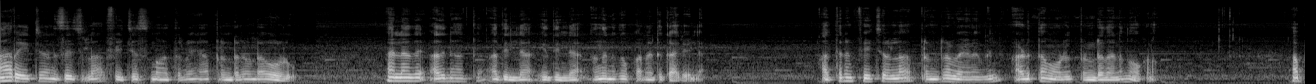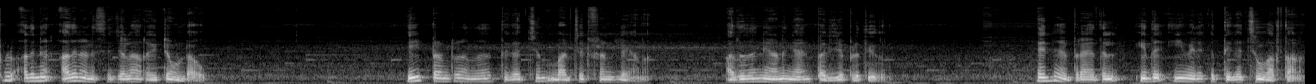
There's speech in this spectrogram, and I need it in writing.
ആ റേറ്റിനനുസരിച്ചുള്ള ഫീച്ചേഴ്സ് മാത്രമേ ആ പ്രിന്ററിൽ ഉണ്ടാവുകയുള്ളൂ. അല്ലാതെ അതിനകത്ത് അതില്ല ഇതില്ല അങ്ങനെയൊക്കെ പറഞ്ഞിട്ട് കാര്യമില്ല. അത്തരം ഫീച്ചറുള്ള പ്രിന്റർ വേണമെങ്കിൽ അടുത്ത മോഡൽ പ്രിന്റർ തന്നെ നോക്കണം. അപ്പോൾ അതിന് അതിനനുസരിച്ചുള്ള റേറ്റും ഉണ്ടാവും. ഈ പ്രിന്റർ എന്നത് തികച്ചും ബഡ്ജറ്റ് ഫ്രണ്ട്ലിയാണ് അതുതന്നെയാണ് ഞാൻ പരിചയപ്പെടുത്തിയതും. എന്റെ അഭിപ്രായത്തിൽ ഇത് ഈ വിലക്ക് തികച്ചും വർത്താണ്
